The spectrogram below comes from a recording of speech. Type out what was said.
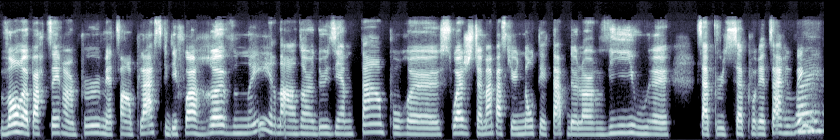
vont repartir un peu, mettre ça en place, puis des fois revenir dans un deuxième temps pour euh, soit justement parce qu'il y a une autre étape de leur vie ou euh, ça, peut, ça pourrait arriver?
